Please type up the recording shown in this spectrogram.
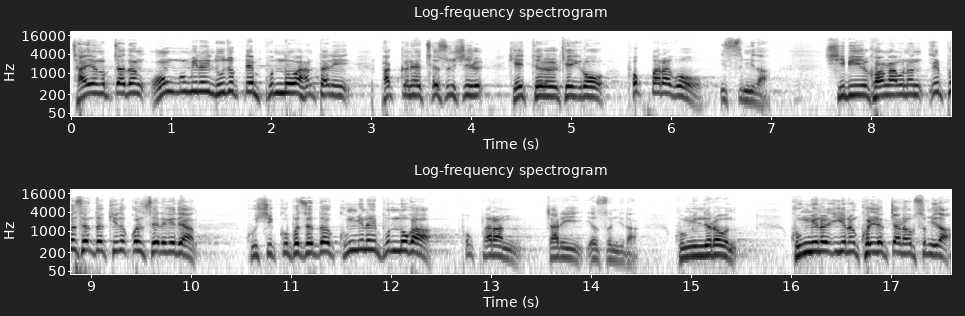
자영업자 등 온 국민의 누적된 분노와 한탄이 박근혜 최순실 게이트를 계기로 폭발하고 있습니다. 12일 광화문은 1% 기득권 세력에 대한 99% 국민의 분노가 폭발한 자리였습니다. 국민 여러분, 국민을 이기는 권력자는 없습니다.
